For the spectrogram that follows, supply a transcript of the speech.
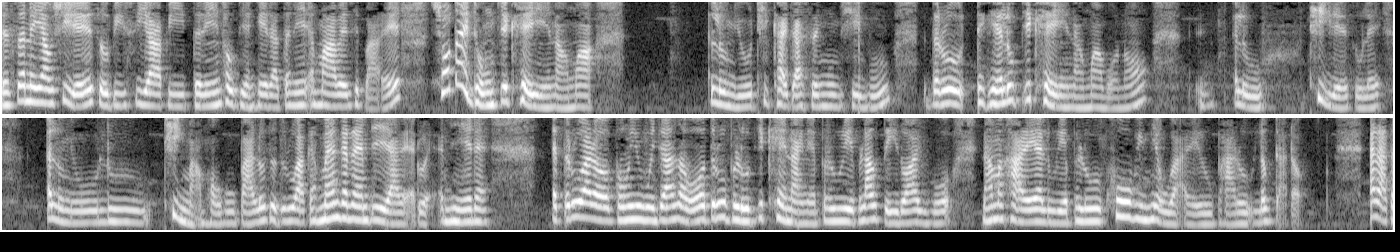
22ယောက်ရှိတယ်ဆိုပြီး CRP သတင်းထုတ်ပြန်ခဲ့တာသတင်းအမှားပဲဖြစ်ပါတယ် short တိုက်တုံးပစ်ခဲ့ရင်တောင်မှအဲ့လိုမျိုးထိခိုက်ကြစိတ်မှုမရှိဘူးသူတို့တကယ်လို့ပစ်ခဲ့ရင်တောင်မှပေါ့နော်အဲ့လိုထိတယ်ဆိုလဲအဲ့လိုမျိုးလူထိမှာမဟုတ်ဘူးဘာလို့ဆိုသူတို့ကကမန်းကရန်ပြည့်ရတဲ့အတွက်အမြဲတမ်း အဲသူတို့ကတော့ဂုံယူဝင်ကြဆိုတော့သူတို့ဘလို့ပြစ်ခင်နိုင်တယ်ဘလူတွေဘလောက်သေးသွားပြီပေါ့နားမခါရဲကလူတွေဘလို့ခိုးပြီးမြုပ်ရတယ်လို့ဘာလို့လောက်တာတော့အဲ့ဒါတ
